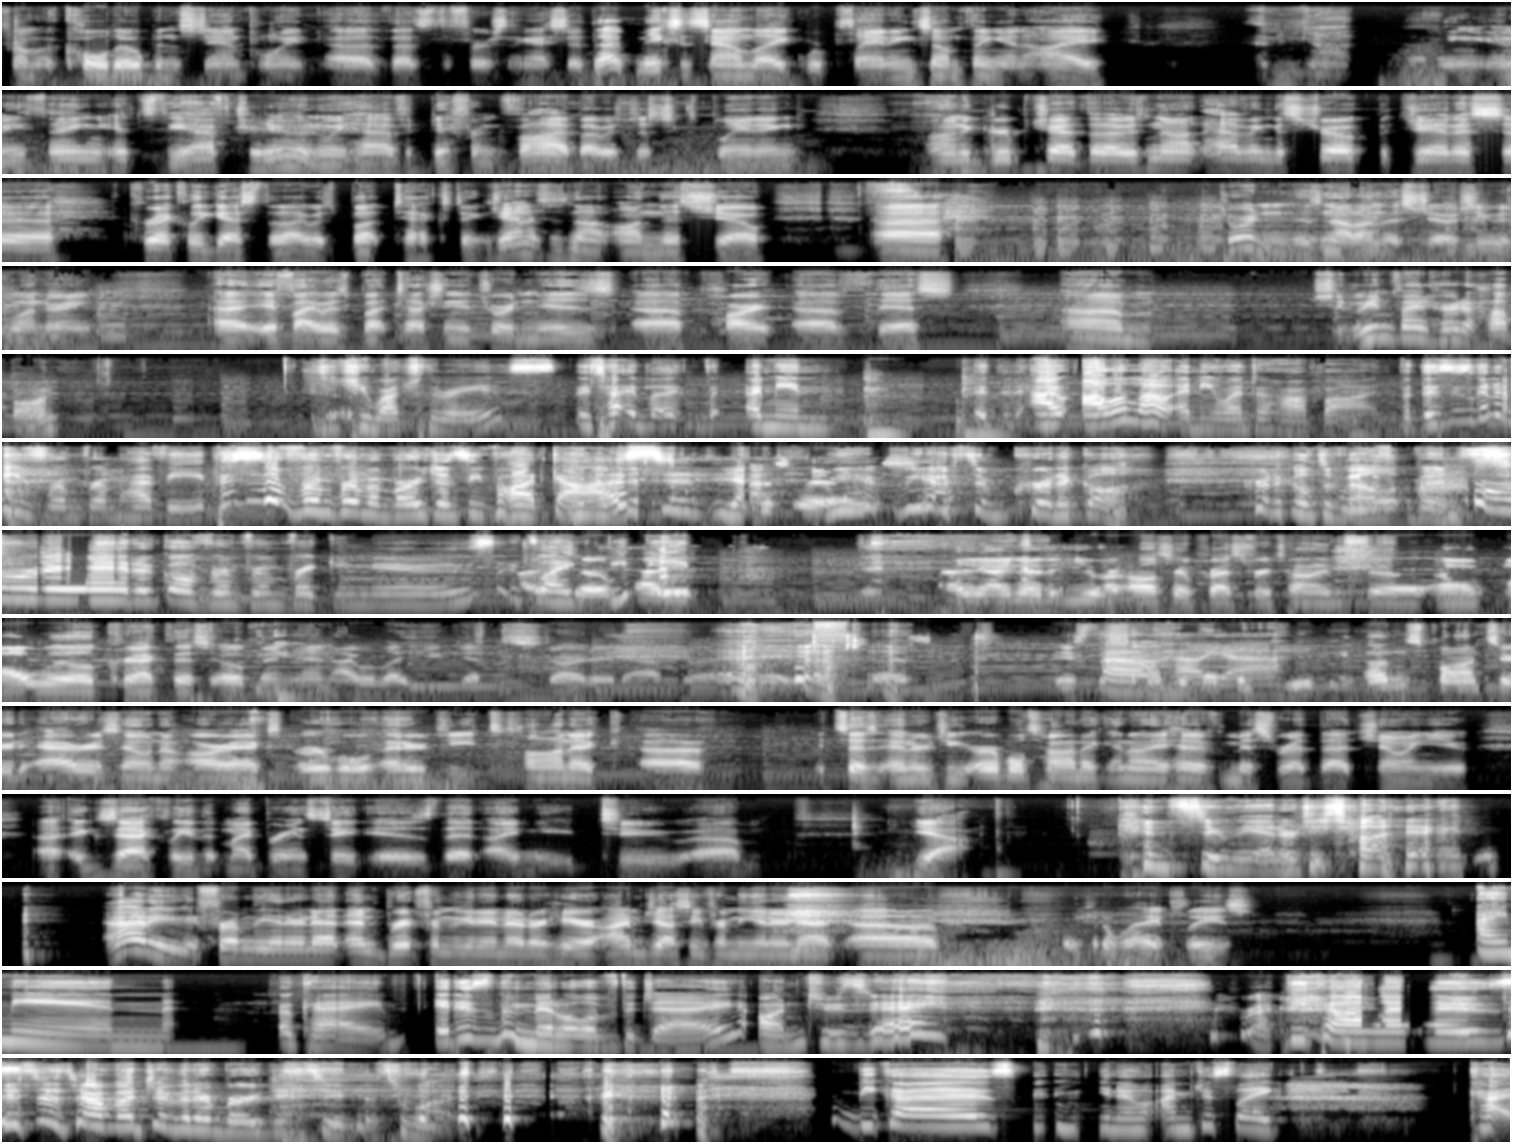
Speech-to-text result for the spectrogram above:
from a cold open standpoint. Uh, that's the first thing I said. That makes it sound like we're planning something, and I am not planning anything. It's the afternoon. We have a different vibe. I was just explaining on a group chat that I was not having a stroke, but Janice uh, correctly guessed that I was butt texting. Janice is not on this show. Uh, Jordan is not on this show. She was wondering uh, if I was butt texting. Jordan is part of this. Um, should we invite her to hop on? Did she watch the race? I mean, I, will allow anyone to hop on, but this is going to be vroom vroom heavy. This is a vroom vroom emergency podcast. Yeah, this is, yeah. This. We, we have some critical critical developments. Critical vroom vroom breaking news. It's like so beep, beep. I, I, know that you are also pressed for time, so um, I will crack this open and I will let you get started after I this. Is the oh, sound of a yeah. completely unsponsored Arizona RX Herbal Energy Tonic. Uh, it says energy herbal tonic, and I have misread that, showing you uh, exactly that my brain state is that I need to, um, yeah, consume the energy tonic. Mm-hmm. Addie from the internet and Britt from the internet are here. I'm Jesse from the internet. Uh, take it away, please. I mean, okay, it is the middle of the day on Tuesday. right. Because this is how much of an emergency this was. Because you know i'm just like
